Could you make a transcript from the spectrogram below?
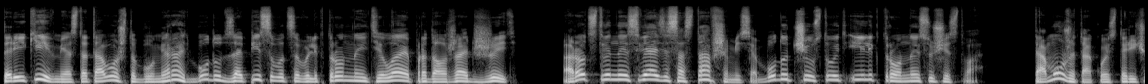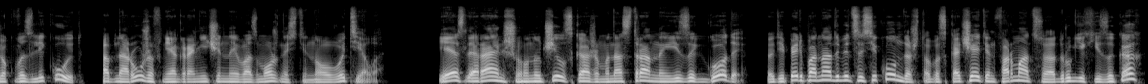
Старики вместо того, чтобы умирать, будут записываться в электронные тела и продолжать жить, а родственные связи с оставшимися будут чувствовать и электронные существа. К тому же такой старичок возликует, обнаружив неограниченные возможности нового тела. Если раньше он учил, скажем, иностранный язык годы, то теперь понадобится секунда, чтобы скачать информацию о других языках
